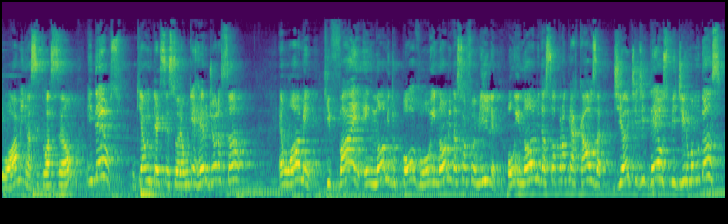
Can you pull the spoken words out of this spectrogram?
o homem, a situação, e Deus. O que é um intercessor? É um guerreiro de oração. É um homem que vai em nome do povo, ou em nome da sua família, ou em nome da sua própria causa, diante de Deus pedir uma mudança.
